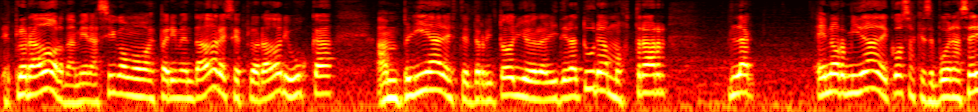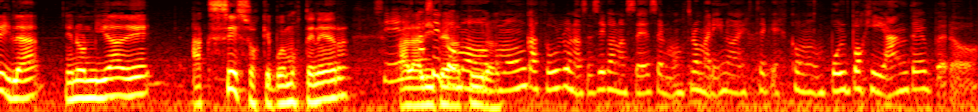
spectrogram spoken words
explorador también, así como experimentador es explorador y busca ampliar este territorio de la literatura, mostrar la enormidad de cosas que se pueden hacer y la enormidad de accesos que podemos tener Sí, es a la casi literatura. como, como un Cthulhu, no sé si conoces el monstruo marino este, que es como un pulpo gigante, pero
